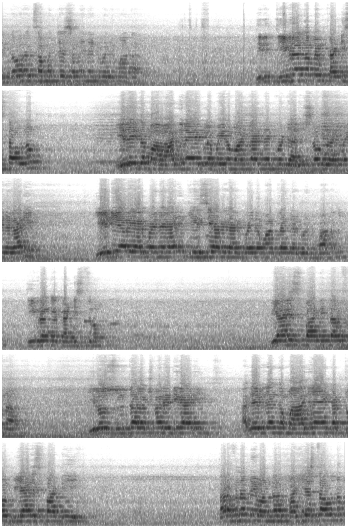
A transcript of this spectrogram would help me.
ఎంతవరకు సమంజసమైనటువంటి మాట? దీన్ని తీవ్రంగా మేము ఖండిస్తా ఉన్నాం. ఏదైతే మా అధినాయకుల పైన మాట్లాడినటువంటి హరీష్ రావు గారి పైన కానీ కేటీఆర్ గారి పైన కానీ కేసీఆర్ గారి పైన మాట్లాడినటువంటి మాటలు తీవ్రంగా ఖండిస్తున్నాం. బీఆర్ఎస్ పార్టీ తరఫున ఈరోజు సునీతా లక్ష్మారెడ్డి గారి అదేవిధంగా మా అధినాయకత్వం బీఆర్ఎస్ పార్టీ తరఫున మేము అందరం పనిచేస్తా ఉన్నాం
